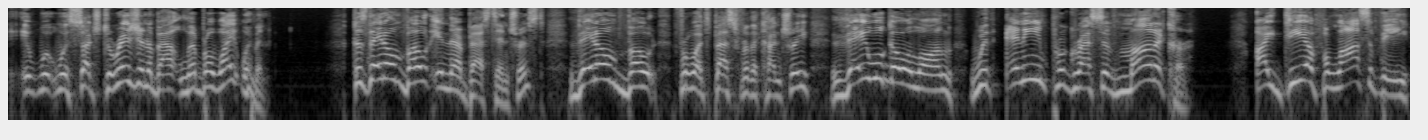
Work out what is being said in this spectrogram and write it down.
it, w- with such derision about liberal white women. Because they don't vote in their best interest. They don't vote for what's best for the country. They will go along with any progressive moniker idea, philosophy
